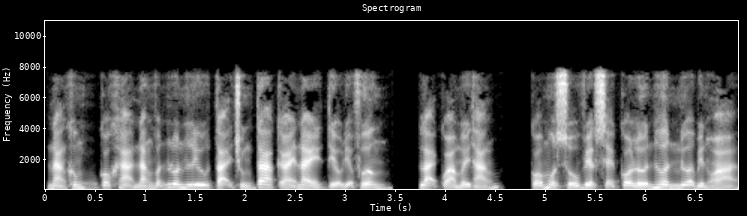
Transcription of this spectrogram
nàng không có khả năng vẫn luôn lưu tại chúng ta cái này tiểu địa phương, lại quá mấy tháng, có một số việc sẽ có lớn hơn nữa biến hóa,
